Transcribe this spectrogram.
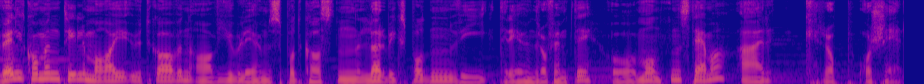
Velkommen til mai-utgaven av jubileumspodkasten Larvikspodden Vi 350, og månedens tema er kropp og sjel.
